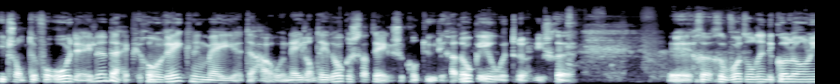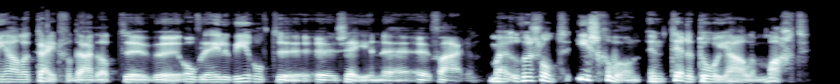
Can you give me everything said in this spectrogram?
iets om te veroordelen. Daar heb je gewoon rekening mee eh, te houden. Nederland heeft ook een strategische cultuur. Die gaat ook eeuwen terug. Die is ge, uh, ge, geworteld in de koloniale tijd. Vandaar dat uh, we over de hele wereld uh, zeeën varen. Maar Rusland is gewoon een territoriale macht.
